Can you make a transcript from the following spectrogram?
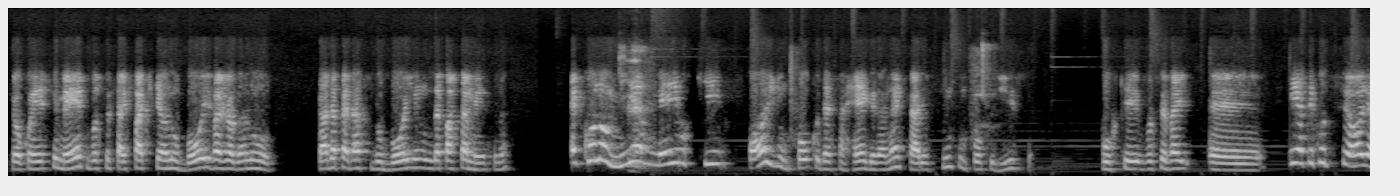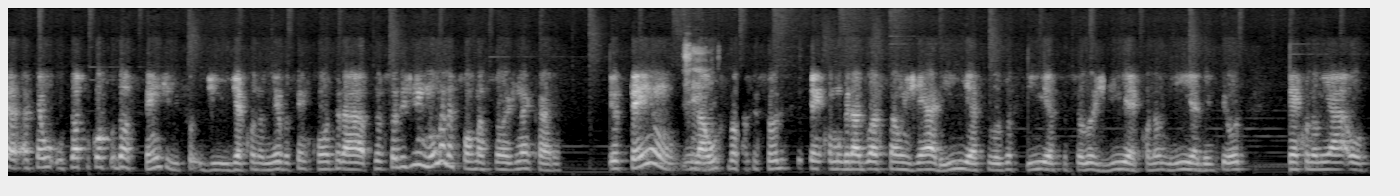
que é o conhecimento, você sai fatiando o boi e vai jogando cada pedaço do boi em um departamento, né? Economia é. meio que foge um pouco dessa regra, né, cara? Eu sinto um pouco disso, porque você vai. É... E até quando você olha até o próprio corpo docente de, de, de, economia, você encontra professores de inúmeras formações, né, cara? Eu tenho Sim. na UFBA professores que têm como graduação engenharia, filosofia, sociologia, economia, dentre outros. Tem economia ou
